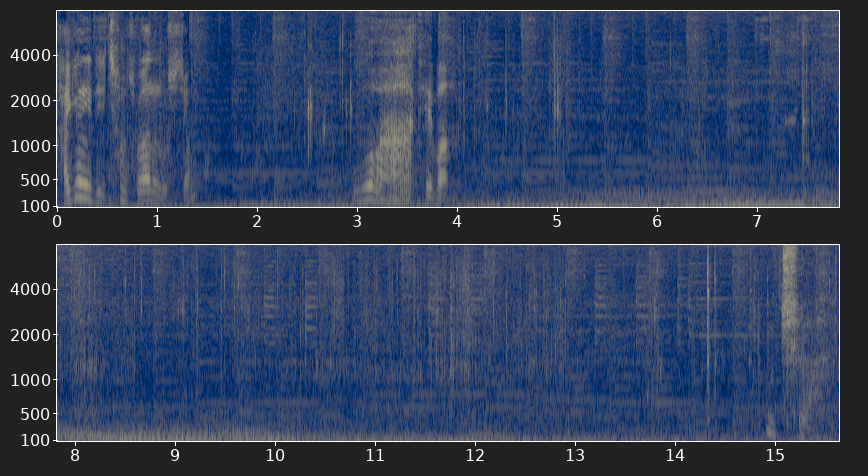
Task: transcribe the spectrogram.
갈견이들이 참 좋아하는 곳이죠. 우와 대박. 우차.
